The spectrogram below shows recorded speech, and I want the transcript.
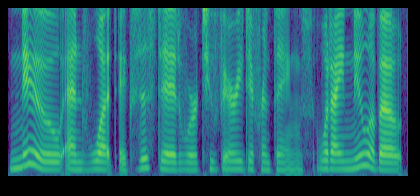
knew and what existed were two very different things. What I knew about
